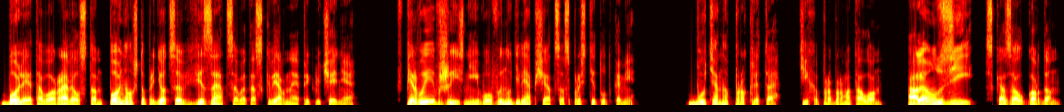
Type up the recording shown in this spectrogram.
Более того, Равелстон понял, что придется ввязаться в это скверное приключение. Впервые в жизни его вынудили общаться с проститутками. «Будь оно проклято!» — тихо пробормотал он. «Allons-y!» — сказал Гордон.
